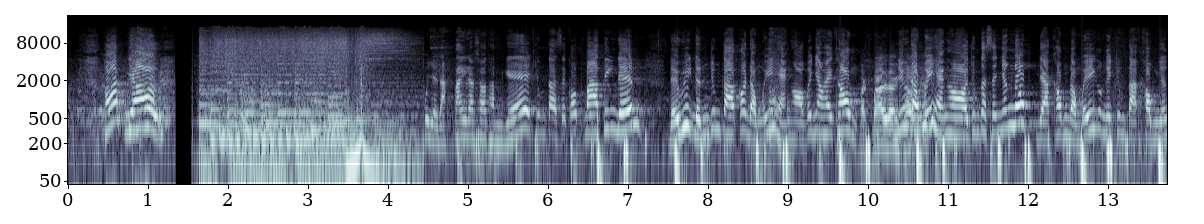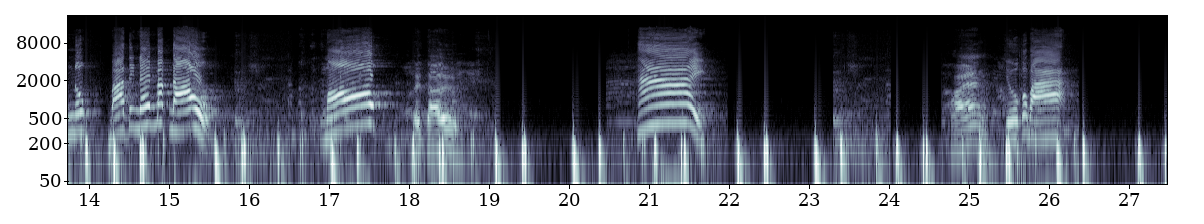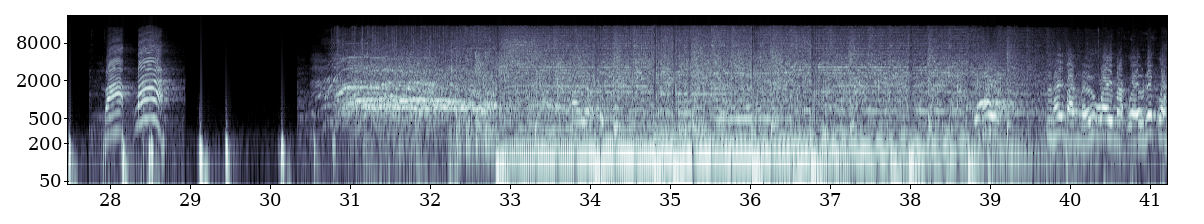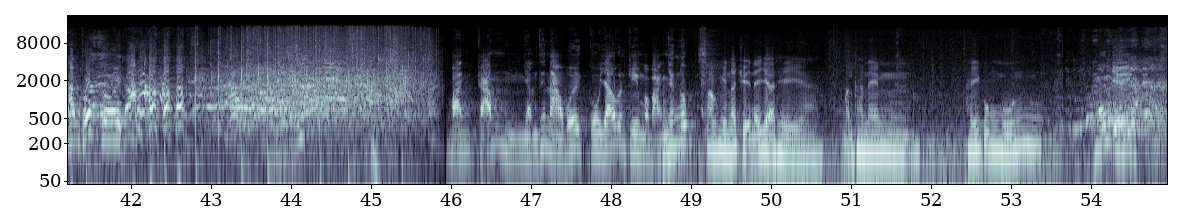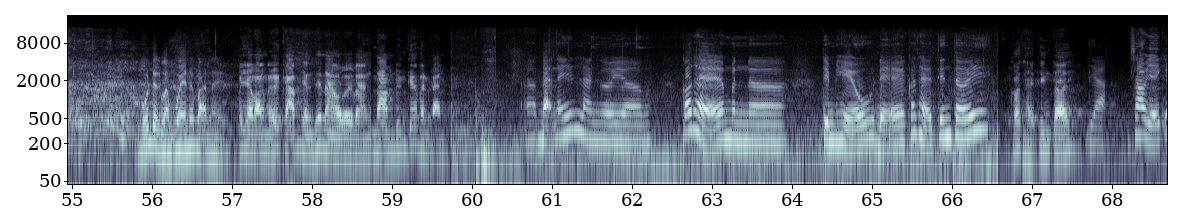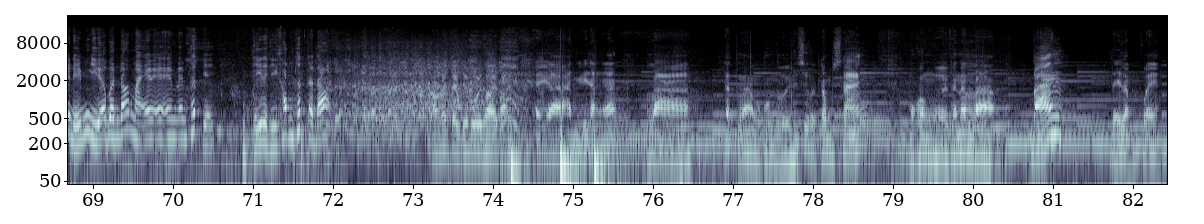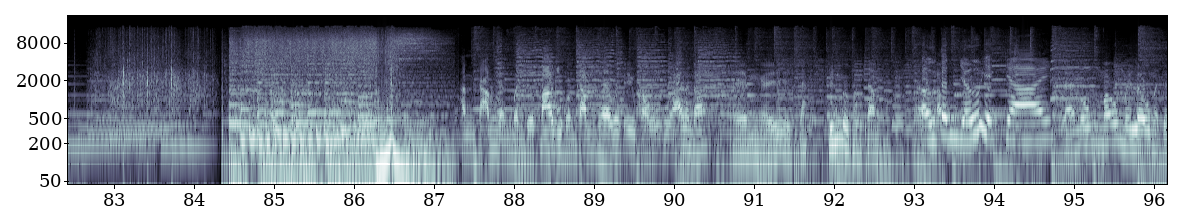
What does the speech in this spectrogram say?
hết giờ. Bây giờ đặt tay ra so thành ghế chúng ta sẽ có 3 tiếng đếm để quyết định chúng ta có đồng ý hẹn hò với nhau hay không. Đặt tay ra nếu đồng chứ? ý hẹn hò chúng ta sẽ nhấn nút. Và không đồng ý có nghĩa chúng ta không nhấn nút. 3 tiếng đếm bắt đầu. Một từ từ. hai. Khoan. Chưa có ba và ba. Tôi thấy, bạn nữ quay mặt lại rất là hạnh phúc rồi. Bạn cảm nhận thế nào với cô giáo bên kia mà bạn nhấn nút? Sau khi nói chuyện nãy giờ thì à, bản thân em thấy cũng muốn muốn gì muốn được làm quen với bạn này. Bây giờ bạn nữ cảm nhận thế nào về bạn nam đứng kế bên cạnh? À, bạn ấy là người ờ, có thể mình ờ, tìm hiểu để có thể tiến tới. Có thể tiến tới. Dạ. Sao vậy? Cái điểm gì ở bên đó mà em em em thích vậy? Chị là chị không thích rồi đó. Không nói chơi cho vui thôi bạn. Thì à, anh nghĩ rằng á là rất là một con người hết sức là trong sáng. Một con người phải nói là đáng để làm quen anh cảm nhận mình được bao nhiêu phần trăm theo cái yêu cầu của cô gái bên đó? Em nghĩ thì chắc 90% phần trăm. Tự tin dữ vậy trời. Dạ em uống mới uống Milo mà chị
